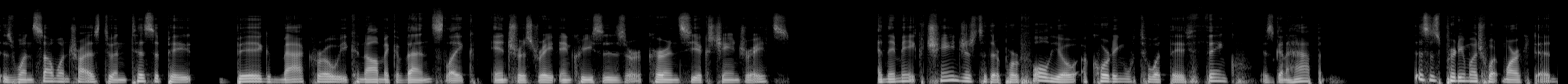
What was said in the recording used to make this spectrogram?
is when someone tries to anticipate big macroeconomic events like interest rate increases or currency exchange rates, and they make changes to their portfolio according to what they think is going to happen. This is pretty much what Mark did.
